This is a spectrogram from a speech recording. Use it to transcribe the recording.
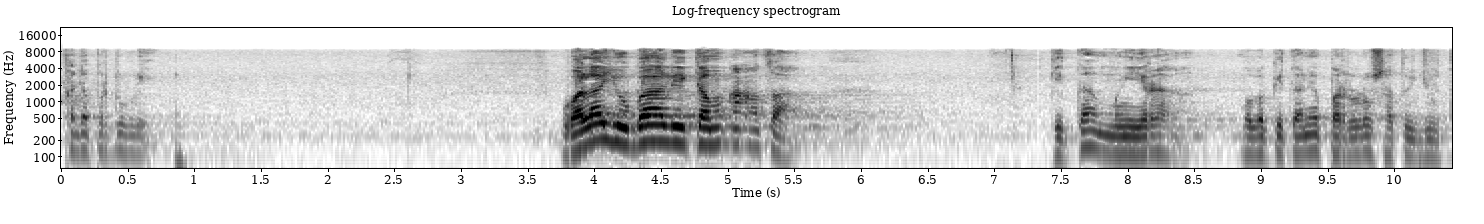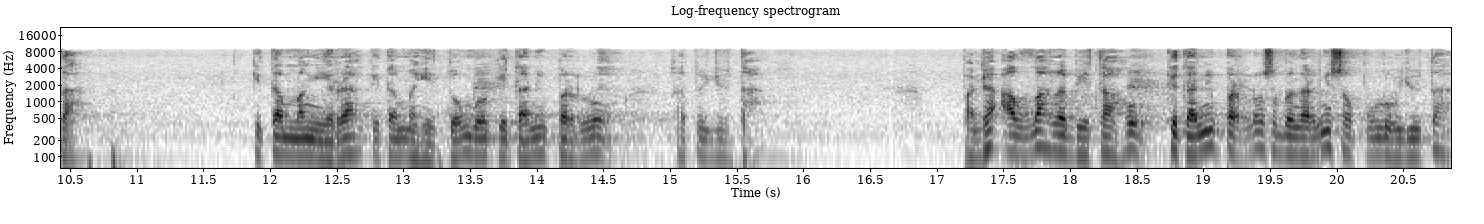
Kada peduli wala yubali kam a'ta kita mengira bahwa kita ini perlu satu juta. Kita mengira, kita menghitung bahwa kita ini perlu satu juta. Padahal Allah lebih tahu kita ini perlu sebenarnya 10 juta.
